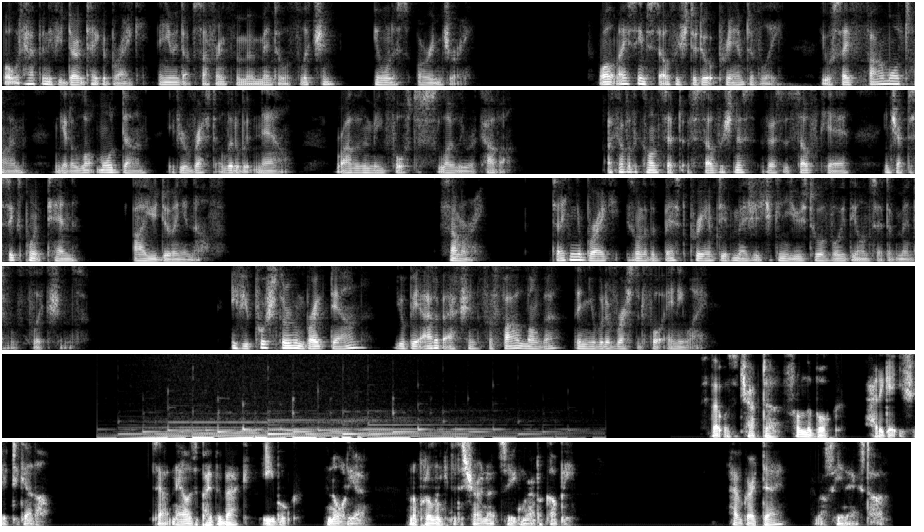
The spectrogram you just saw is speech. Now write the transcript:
What would happen if you don't take a break and you end up suffering from a mental affliction, illness, or injury? While it may seem selfish to do it preemptively, you will save far more time and get a lot more done if you rest a little bit now, rather than being forced to slowly recover. I cover the concept of selfishness versus self care in Chapter 6.10 Are You Doing Enough? Summary Taking a break is one of the best preemptive measures you can use to avoid the onset of mental afflictions. If you push through and break down, you'll be out of action for far longer than you would have rested for anyway. So that was a chapter from the book How to Get Your Shit Together. It's out now as a paperback, ebook, and audio, and I'll put a link into the show notes so you can grab a copy. Have a great day, and I'll see you next time.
